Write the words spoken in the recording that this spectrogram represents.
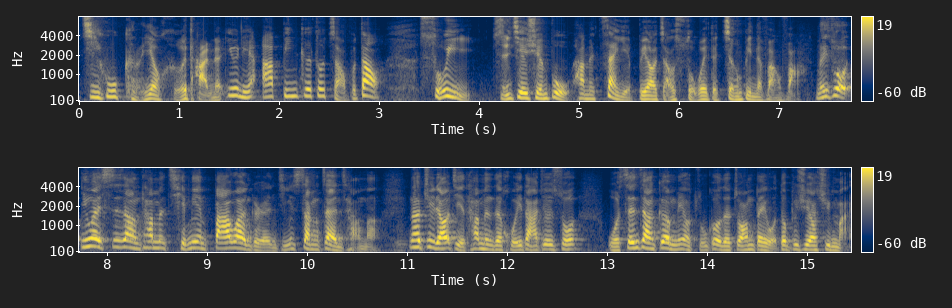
几乎可能要和谈了？因为连阿兵哥都找不到，所以直接宣布他们再也不要找所谓的征兵的方法。没错，因为事实上他们前面八万个人已经上战场嘛。那据了解，他们的回答就是说，我身上根本没有足够的装备，我都必须要去买。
